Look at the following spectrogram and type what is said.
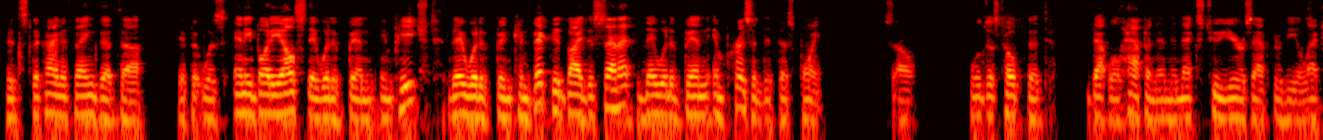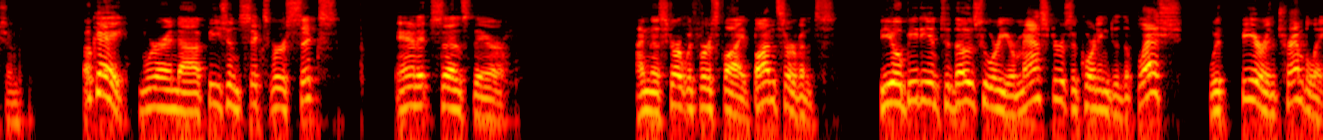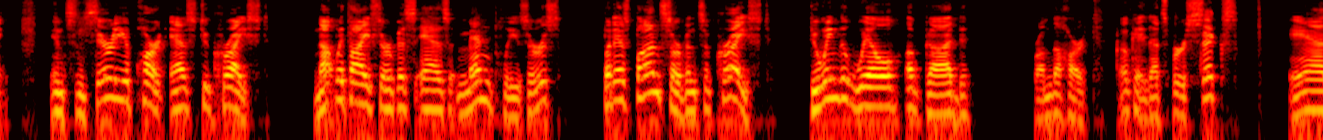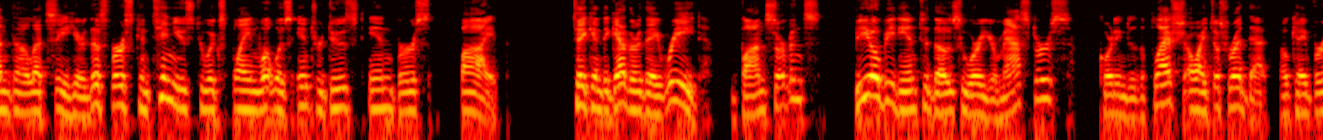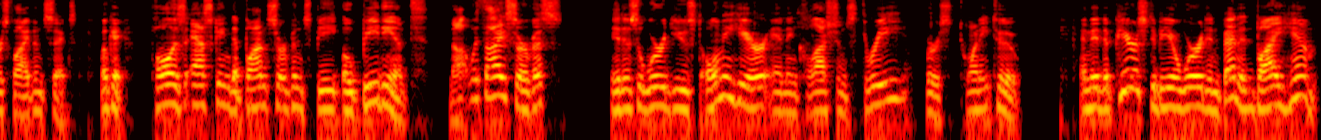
It's the kind of thing that uh, if it was anybody else, they would have been impeached. They would have been convicted by the Senate. They would have been imprisoned at this point. So we'll just hope that that will happen in the next two years after the election. Okay, we're in uh, Ephesians 6, verse 6, and it says there, I'm going to start with verse 5. Bondservants, be obedient to those who are your masters according to the flesh, with fear and trembling, in sincerity of heart as to Christ, not with eye service as men pleasers, but as bondservants of Christ, doing the will of God from the heart. Okay, that's verse 6. And uh, let's see here. This verse continues to explain what was introduced in verse 5. Taken together, they read Bondservants, be obedient to those who are your masters, according to the flesh. Oh, I just read that. Okay, verse 5 and 6. Okay, Paul is asking that bondservants be obedient, not with eye service. It is a word used only here and in Colossians 3, verse 22. And it appears to be a word invented by him.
